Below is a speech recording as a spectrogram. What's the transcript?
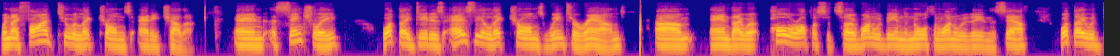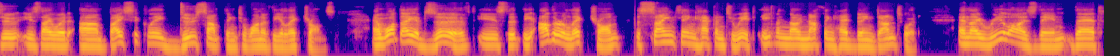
when they fired two electrons at each other. And essentially, what they did is as the electrons went around, um, and they were polar opposites. So one would be in the north and one would be in the south. What they would do is they would um, basically do something to one of the electrons. And what they observed is that the other electron, the same thing happened to it, even though nothing had been done to it. And they realized then that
